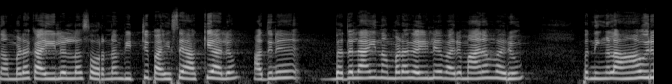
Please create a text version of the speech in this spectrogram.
നമ്മുടെ കയ്യിലുള്ള സ്വർണം വിറ്റ് പൈസ ആക്കിയാലും അതിന് ബദലായി നമ്മുടെ കയ്യിൽ വരുമാനം വരും. അപ്പം നിങ്ങൾ ആ ഒരു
